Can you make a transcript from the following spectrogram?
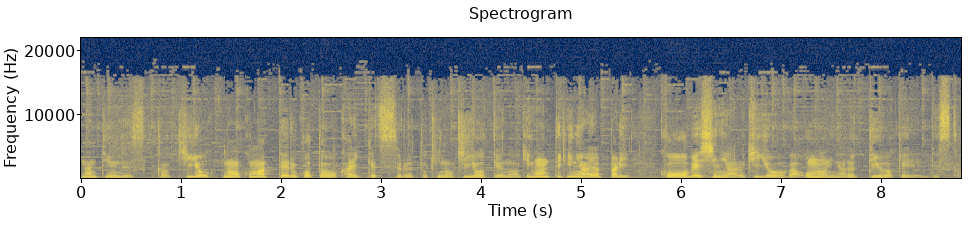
なんていうんですか企業の困っていることを解決する時の企業っていうのは基本的にはやっぱり神戸市にある企業が主になるっていうわけですか？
